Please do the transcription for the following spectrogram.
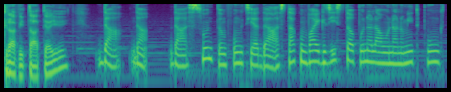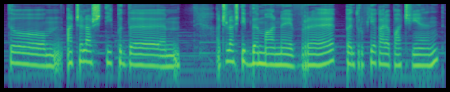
gravitatea ei? Da, da, da, sunt în funcție de asta. Cumva există până la un anumit punct uh, același tip de același tip de manevre pentru fiecare pacient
